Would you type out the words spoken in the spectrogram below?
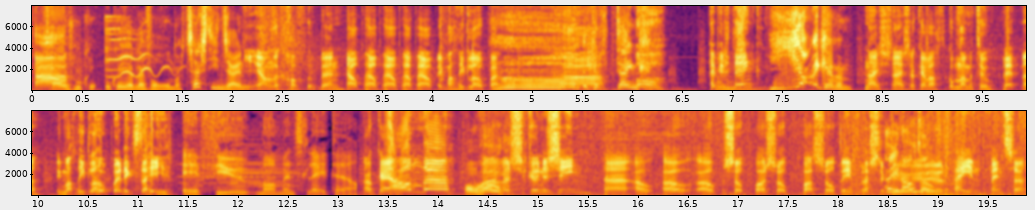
Ah. Trouwens, hoe, kun- hoe kun je level 116 zijn? Ja, omdat ik gewoon goed ben. Help, help, help, help, help. Ik mag niet lopen. Oh, Ah. ik heb de tank. Oh, heb je de tank? Ja, ik heb hem. Nice, nice. Oké, wacht. Kom naar me toe. Red me. Ik mag niet lopen en ik sta hier. A few moments later. Oké, handen. Omhoog. Waar we ze kunnen zien. Eh, oh, oh, oh. Pas op, pas op, pas op. Infrastructuur. Hey, een auto. hey, mensen.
